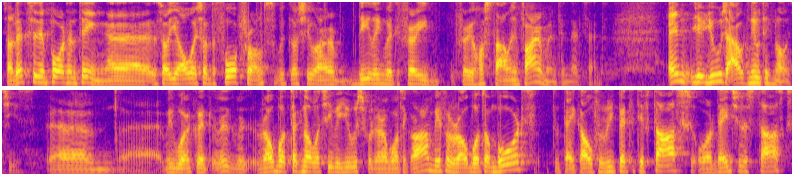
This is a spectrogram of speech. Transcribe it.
So that's an important thing. Uh, so you're always at the forefront because you are dealing with a very, very hostile environment in that sense. And you use out new technologies. Um, uh, we work with, with, robot technology we use for the robotic arm. We have a robot on board to take over repetitive tasks or dangerous tasks.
